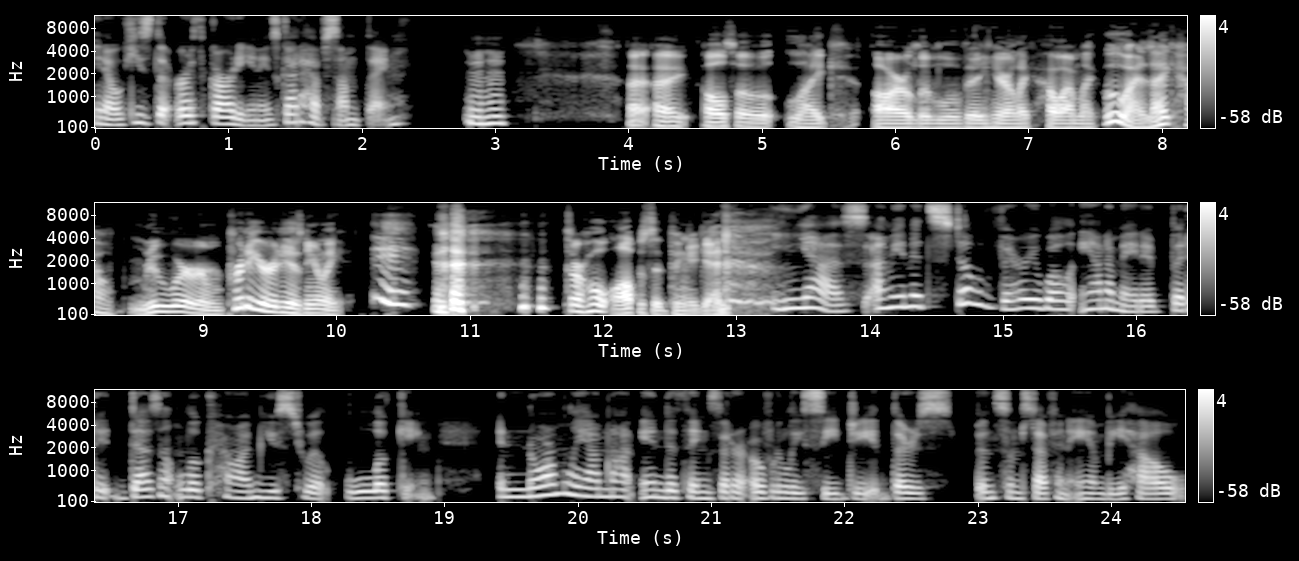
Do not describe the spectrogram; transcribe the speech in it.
you know, he's the Earth Guardian. He's got to have something. Mm-hmm. I, I also like our little thing here, like how I'm like, ooh, I like how newer and prettier it is, and you're like, eh. it's our whole opposite thing again. yes, I mean, it's still very well animated, but it doesn't look how I'm used to it looking. And normally I'm not into things that are overly CG. There's been some stuff in AMV Hell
